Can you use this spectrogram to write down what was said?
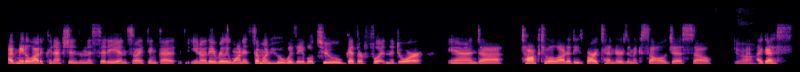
I've made a lot of connections in the city. And so I think that, you know, they really wanted someone who was able to get their foot in the door and uh, talk to a lot of these bartenders and mixologists. So Yeah. I guess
